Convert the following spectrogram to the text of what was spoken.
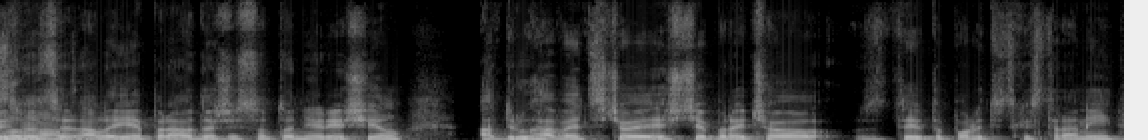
sa, ale je pravda, že som to neriešil. A druhá vec, čo je ešte prečo z tejto politické strany,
